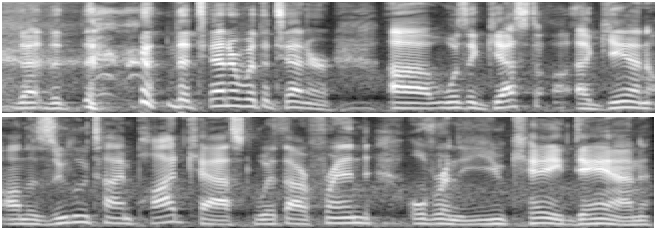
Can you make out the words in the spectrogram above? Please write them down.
the the, the tenor with the tenor uh, was a guest again on the Zulu Time podcast with our friend over in the UK, Dan.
